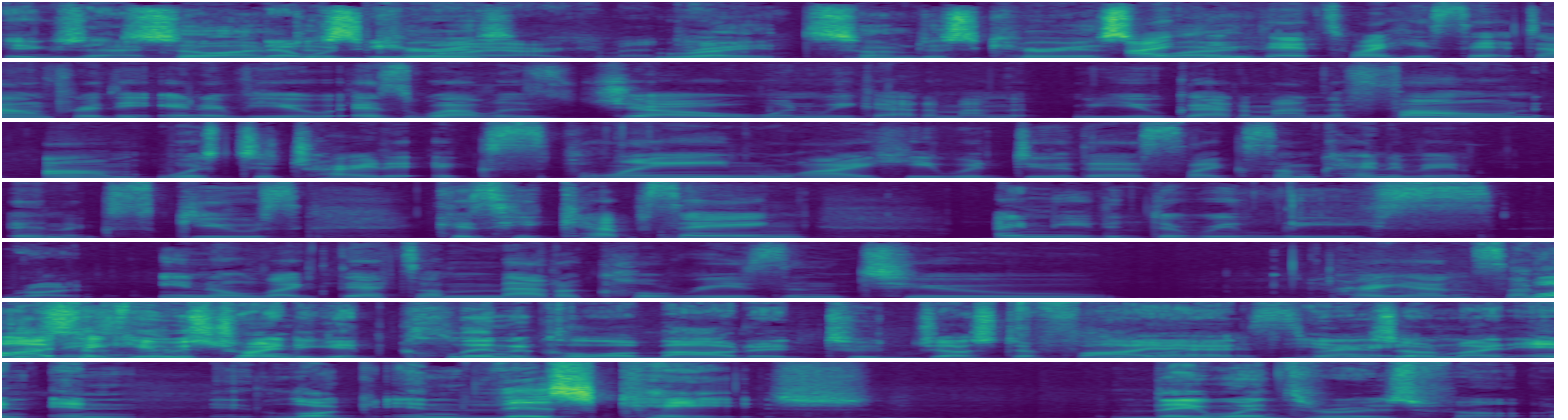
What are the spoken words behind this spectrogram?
Exactly. So I'm That would just be my curious. argument, yeah. Right. So I'm just curious why. I why. think that's why he sat down for the interview, as well as Joe when we got him on the you got him on the phone, um, was to try to explain why he would do this, like some kind of an, an excuse, because he kept saying, "I needed the release." Right. You know, like that's a medical reason to prey on somebody. Well, I think he was trying to get clinical about it to justify He it was, in his own mind. And, and look, in this case, they went through his phone.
